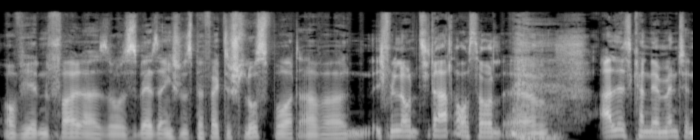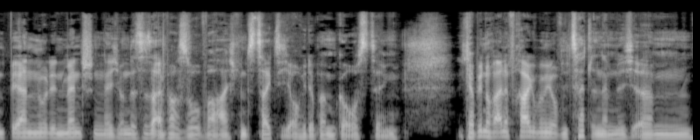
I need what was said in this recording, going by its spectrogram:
Auf jeden Fall. Also es wäre jetzt eigentlich schon das perfekte Schlusswort, aber ich will noch ein Zitat raushauen. ähm, alles kann der Mensch entbehren, nur den Menschen nicht. Und das ist einfach so wahr. Ich finde, es zeigt sich auch wieder beim Ghosting. Ich habe hier noch eine Frage bei mir auf dem Zettel, nämlich ähm,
